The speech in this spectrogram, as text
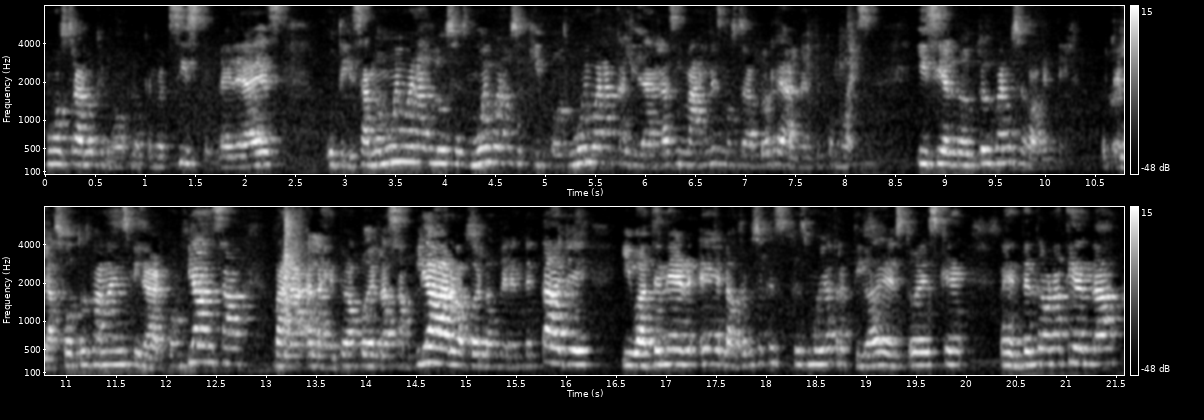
mostrar lo que no, lo que no existe, la idea es utilizando muy buenas luces, muy buenos equipos, muy buena calidad en las imágenes, mostrarlo realmente como es. Y si el producto es bueno, se va a vender, porque las fotos van a inspirar confianza, van a, a la gente va a poderlas ampliar, va a poderlas ver en detalle y va a tener, eh, la otra cosa que es, que es muy atractiva de esto es que la gente entra a una tienda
